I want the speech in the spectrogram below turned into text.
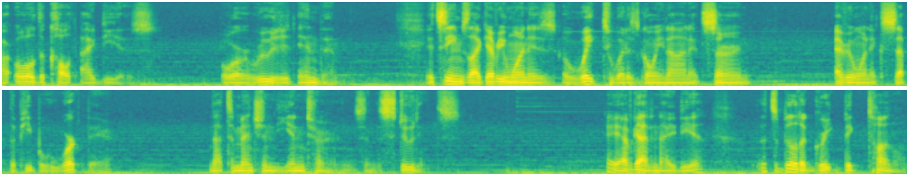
are old occult ideas or rooted in them. It seems like everyone is awake to what is going on at CERN, everyone except the people who work there, not to mention the interns and the students. Hey, I've got an idea. Let's build a great big tunnel.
